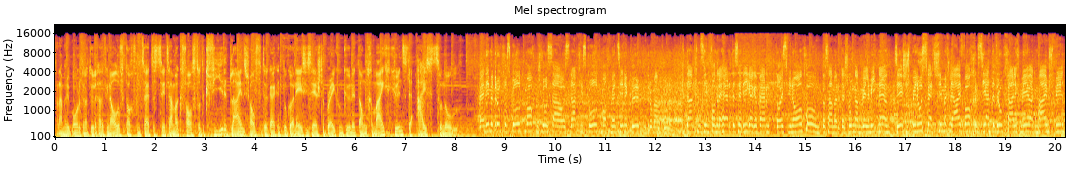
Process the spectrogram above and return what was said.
Dann haben wir heute Morgen natürlich auch den Finalauftakt vom ZSC zusammengefasst oder gefeiert. Lions schaffen ja gegen die Luganese das erste Break und gewinnen dank Mike Künzle 1 zu 0. Wir haben immer Druck aufs Goal gemacht, am Schluss auch ein dreckiges Goal gemacht. Wir haben es gewürgt und darum haben wir gewonnen. Ich denke, wir sind von einer harten Serie gegen Bern da ins Finale gekommen und das haben wir, den Schwung haben wir mitnehmen. Und das erste Spiel auswärts ist immer ein bisschen einfacher. Sie haben den Druck eigentlich mehr wegen dem Heimspiel.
